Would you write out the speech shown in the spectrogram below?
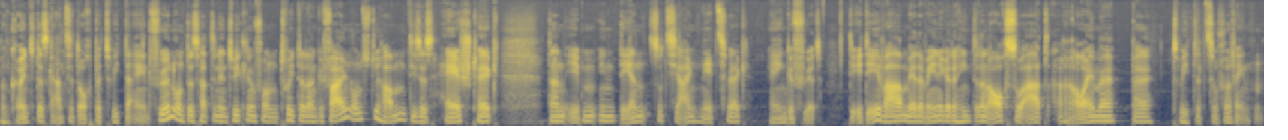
man könnte das Ganze doch bei Twitter einführen und das hat den Entwicklern von Twitter dann gefallen und die haben dieses Hashtag dann eben in deren sozialen Netzwerk eingeführt. Die Idee war mehr oder weniger dahinter dann auch so Art Räume bei Twitter zu verwenden.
